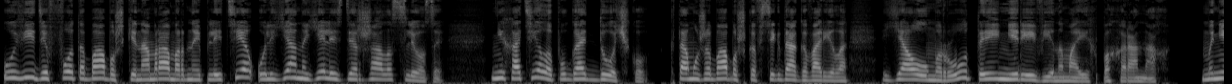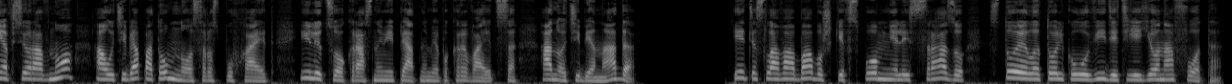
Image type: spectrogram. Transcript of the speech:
Увидев фото бабушки на мраморной плите, Ульяна еле сдержала слезы. Не хотела пугать дочку. К тому же бабушка всегда говорила «Я умру, ты не реви на моих похоронах». Мне все равно, а у тебя потом нос распухает и лицо красными пятнами покрывается. Оно тебе надо?» Эти слова бабушки вспомнились сразу, стоило только увидеть ее на фото.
